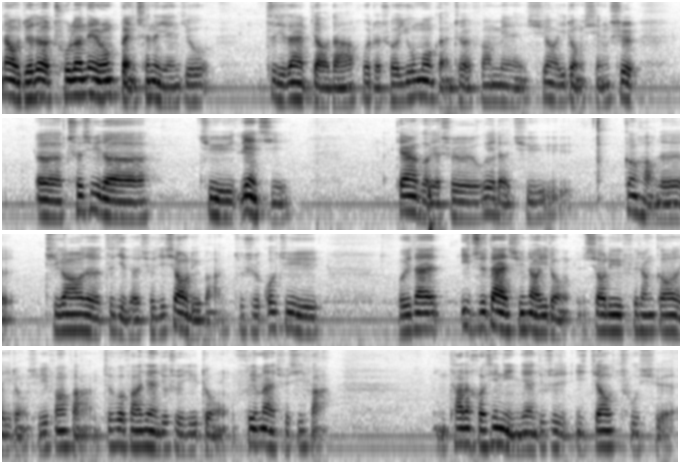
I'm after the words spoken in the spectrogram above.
那我觉得除了内容本身的研究，自己在表达或者说幽默感这方面需要一种形式，呃，持续的去练习。第二个也是为了去更好的提高的自己的学习效率吧。就是过去我一在一直在寻找一种效率非常高的一种学习方法，最后发现就是一种费曼学习法。它的核心理念就是以教促学，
